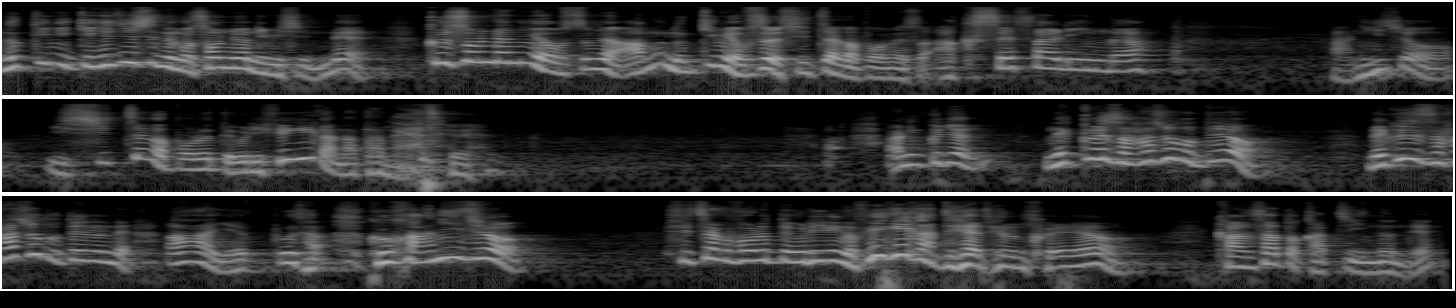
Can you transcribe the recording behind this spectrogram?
느낌 있게 해주시는 건 선녀님이신데 그 선녀님이 없으면 아무 느낌이 없어요. 십자가 보면서 악세사리인가? 아니죠. 이 십자가 보를 때 우리 회개가 나타나야 돼. 아니 그냥 넥클래스 하셔도 돼요. 넥클래스 하셔도 되는데 아 예쁘다. 그거 아니죠. 십자가 보를 때 우리는 회개가 돼야 되는 거예요. 간사도 같이 있는데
